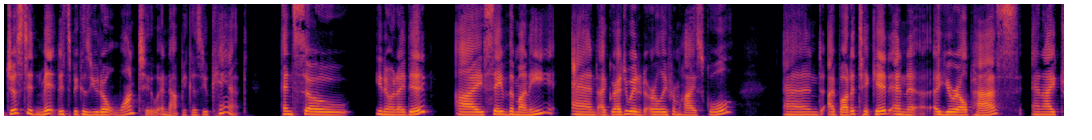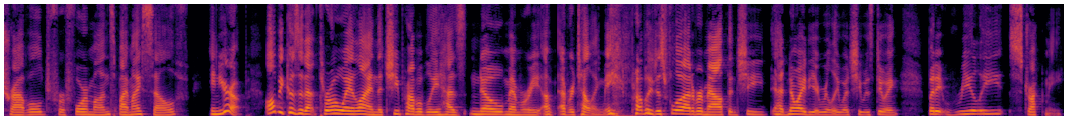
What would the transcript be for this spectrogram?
just admit it's because you don't want to and not because you can't. And so, you know what I did? I saved the money and I graduated early from high school and I bought a ticket and a, a Eurail pass and I traveled for four months by myself in Europe, all because of that throwaway line that she probably has no memory of ever telling me. probably just flew out of her mouth and she had no idea really what she was doing. But it really struck me.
